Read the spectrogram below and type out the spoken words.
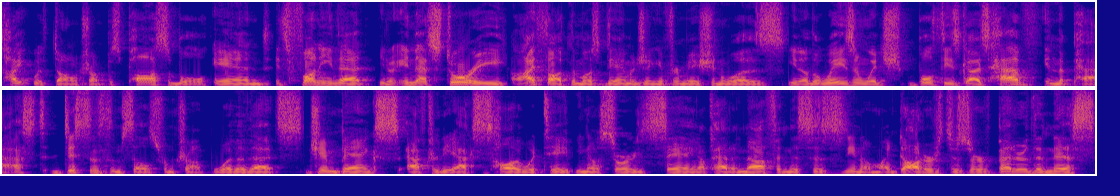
tight with Donald Trump as possible. And it's funny that, you know, in that story, I thought the most damaging information was, you know, the ways in which both these guys have in the past distanced themselves from Trump, whether that's Jim Banks after the Access Hollywood tape, you know, sort of saying, I've had enough and this is, you know, my daughters deserve better than this.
